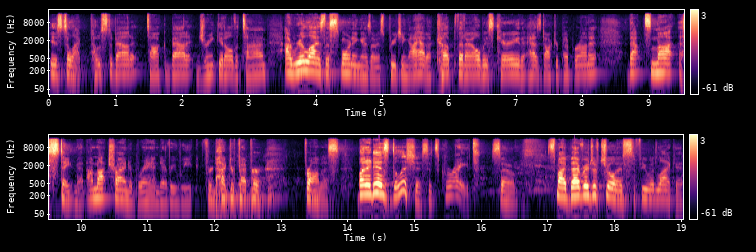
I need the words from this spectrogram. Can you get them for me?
Is to like post about it, talk about it, drink it all the time. I realized this morning as I was preaching, I have a cup that I always carry that has Dr. Pepper on it. That's not a statement. I'm not trying to brand every week for Dr. Pepper, promise. But it is delicious. It's great. So it's my beverage of choice if you would like it.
